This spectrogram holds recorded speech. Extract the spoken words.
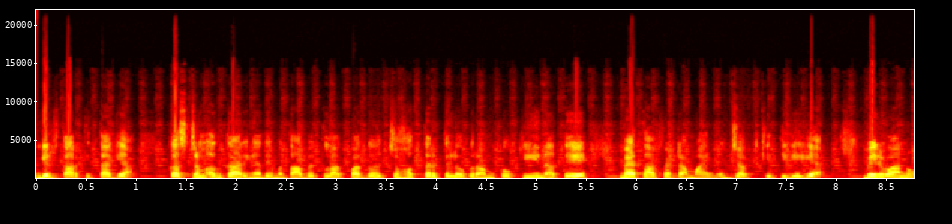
ਗ੍ਰਿਫਤਾਰ ਕੀਤਾ ਗਿਆ। ਕਸਟਮ ਅਧਿਕਾਰੀਆਂ ਦੇ ਮੁਤਾਬਕ ਲਗਭਗ 74 ਕਿਲੋਗ੍ਰਾਮ ਕੋਕੀਨ ਅਤੇ ਮੈਥਾਫੈਟਾਮਾਈਨ ਜ਼ਬਤ ਕੀਤੀ ਗਈ ਹੈ। ਵੀਰਵਾਰ ਨੂੰ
